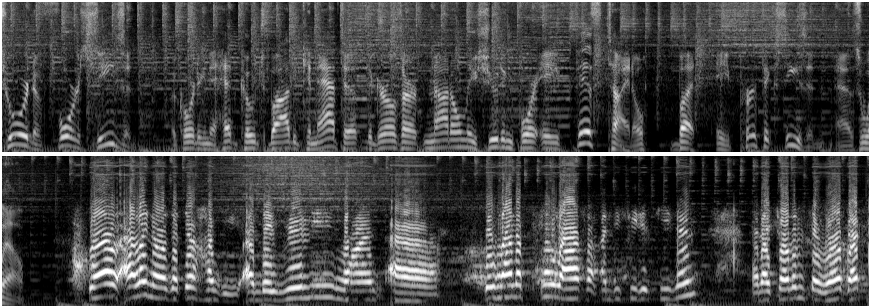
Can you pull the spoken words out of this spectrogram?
tour de force season. According to head coach Bobby Kanata, the girls are not only shooting for a fifth title, but a perfect season as well. Well, all I know is that they're hungry and they really want uh, they want to pull off an undefeated season. And I told them, say, well, that's,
